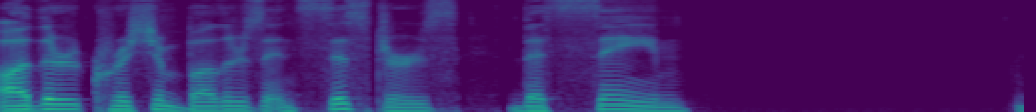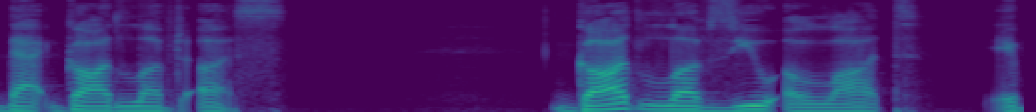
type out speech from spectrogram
other Christian brothers and sisters the same that God loved us. God loves you a lot. If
